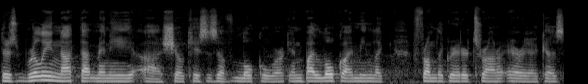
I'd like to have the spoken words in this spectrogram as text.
there's really not that many uh, showcases of local work. And by local, I mean like from the greater Toronto area, because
